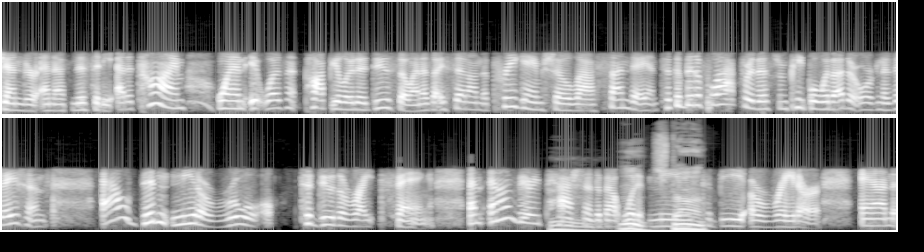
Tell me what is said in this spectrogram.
gender and ethnicity at a time when it wasn't popular to do so. And as I said on the pregame show last Sunday, and took a bit of flack for this from people with other organizations, Al didn't need a rule to do the right thing. And and I'm very passionate about what it means strong. to be a Raider. And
